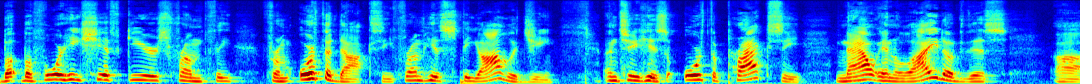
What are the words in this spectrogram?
but before he shifts gears from the from orthodoxy, from his theology, unto his orthopraxy, now in light of this uh,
